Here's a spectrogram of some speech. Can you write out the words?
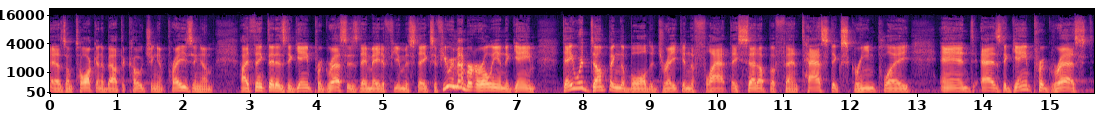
as I'm talking about the coaching and praising them, I think that as the game progresses, they made a few mistakes. If you remember early in the game, they were dumping the ball to Drake in the flat. They set up a fantastic screenplay. And as the game progressed,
